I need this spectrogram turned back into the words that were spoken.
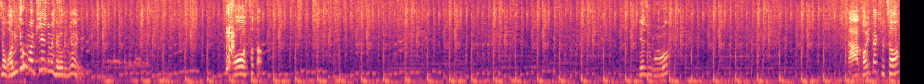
저 원기옥만 피해주면 되거든요 어 썼다 해주고. 아 거리 딱 좋죠?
